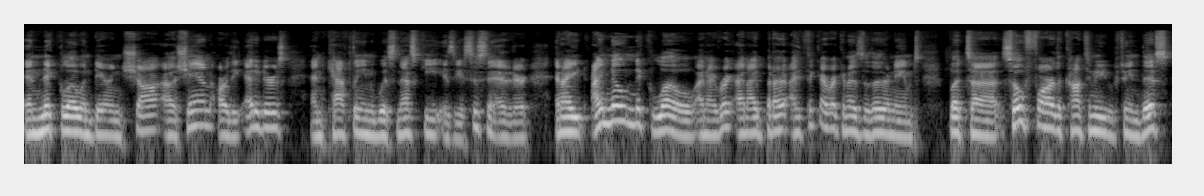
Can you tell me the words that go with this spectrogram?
and Nick Lowe and Darren Shaw, uh, Shan are the editors, and Kathleen Wisneski is the assistant editor. And I I know Nick Lowe, and I and I but I, I, think I recognize the other names. But uh, so far, the continuity between this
